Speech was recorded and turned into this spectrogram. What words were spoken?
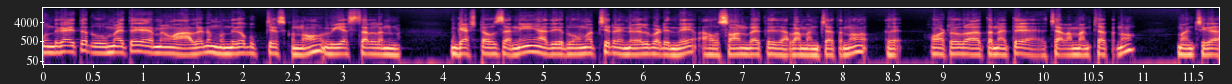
ముందుగా అయితే రూమ్ అయితే మేము ఆల్రెడీ ముందుగా బుక్ చేసుకున్నాం. విఎస్ఎల్ గెస్ట్ హౌస్ అని. అది రూమ్ వచ్చి రెండు వేలు పడింది. హౌస్ ఓనర్ అయితే చాలా మంచి అతను. హోటల్ అతను అయితే చాలా మంచి అతను. మంచిగా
